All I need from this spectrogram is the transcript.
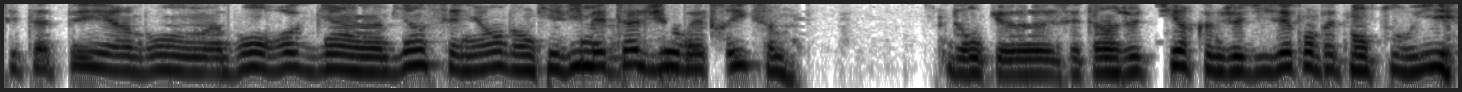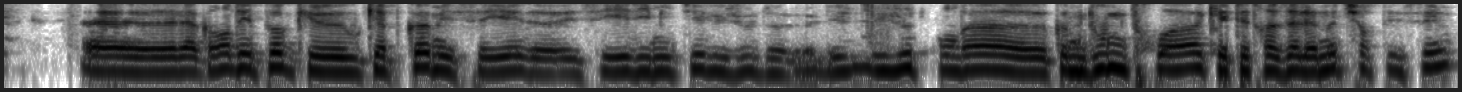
S'est tapé un bon, rock bien, saignant. Donc, Heavy Metal Geomatrix. Donc, euh, c'est un jeu de tir, comme je disais, complètement pourri. Euh, la grande époque où Capcom essayait d'imiter les, jeux de, les, jeux de combat comme Doom 3, qui était très à la mode sur PC.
